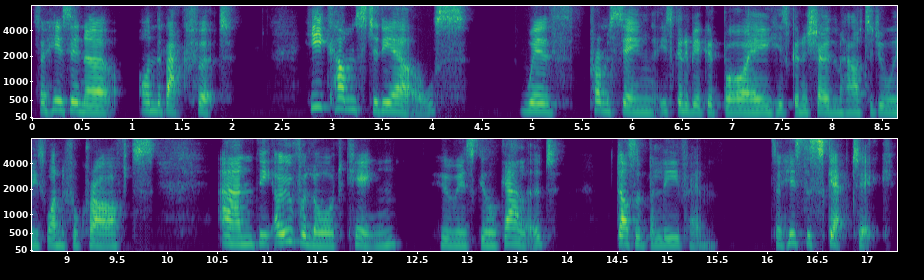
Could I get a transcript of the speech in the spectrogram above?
So he's in a on the back foot. He comes to the elves with promising he's going to be a good boy. He's going to show them how to do all these wonderful crafts. And the overlord king, who is Gil-galad, doesn't believe him. So he's the skeptic.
